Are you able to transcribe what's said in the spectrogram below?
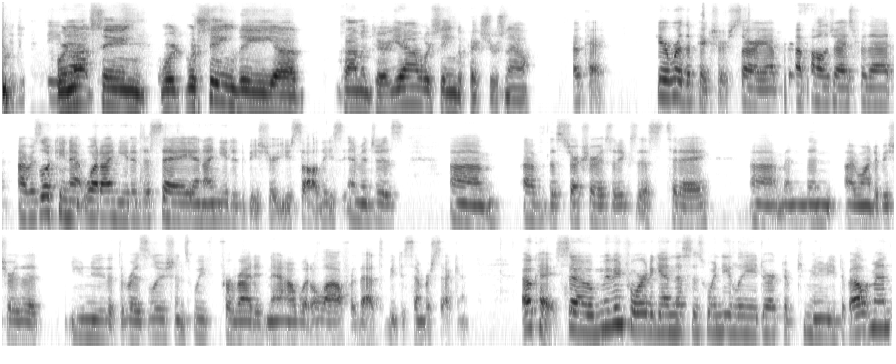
we're that? not seeing. We're we're seeing the uh, commentary. Yeah, we're seeing the pictures now. Okay. Here were the pictures. Sorry, I, apologize for that. I was looking at what I needed to say, and I needed to be sure you saw these images um, of the structure as it exists today. Um, and then I wanted to be sure that you knew that the resolutions we've provided now would allow for that to be December 2nd. Okay, so moving forward again, this is Wynndee Lee, Director of Community Development.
